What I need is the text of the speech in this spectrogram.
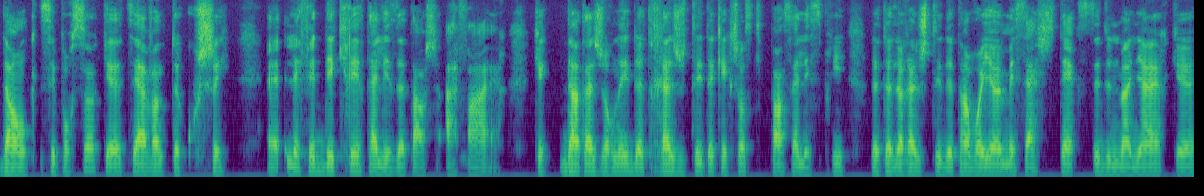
Donc, c'est pour ça que, tu sais, avant de te coucher, euh, le fait d'écrire ta liste de tâches à faire, que dans ta journée, de te rajouter quelque chose qui te passe à l'esprit, de te le rajouter, de t'envoyer un message texte d'une manière que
